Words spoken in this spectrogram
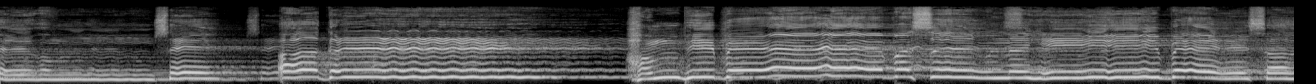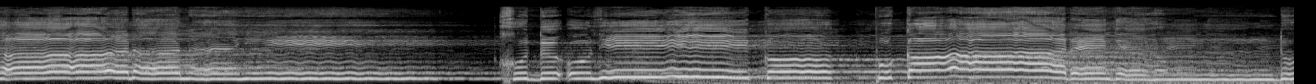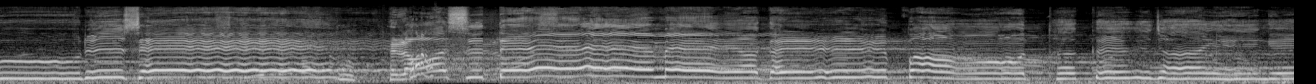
ہے ہم سے اگر ہم بھی بے بس نہیں، بے سہارا نہیں۔ خود انہیں کو پکاریں گے ہم۔ راستے میں اگر پاؤں تھک جائیں گے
